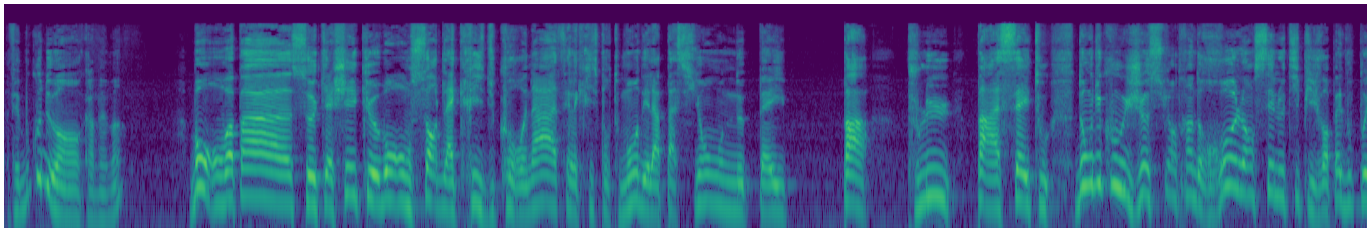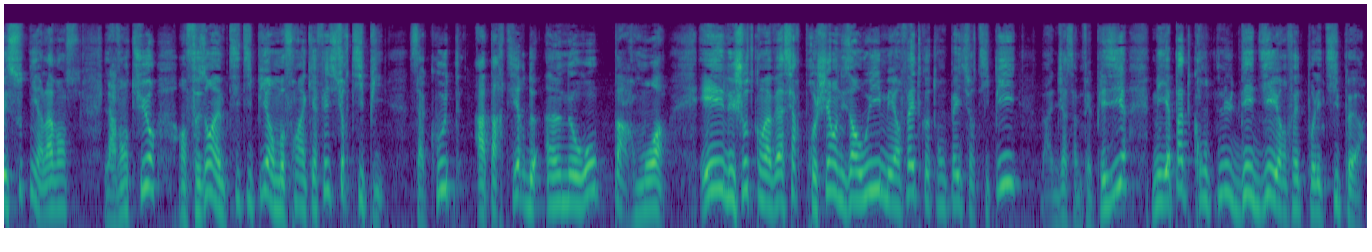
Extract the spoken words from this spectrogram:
Ça fait beaucoup de han quand même. Hein Bon, on va pas se cacher que bon, on sort de la crise du corona, c'est la crise pour tout le monde et la passion ne paye pas plus pas assez et tout. Donc du coup, je suis en train de relancer le Tipeee. Je vous rappelle, vous pouvez soutenir l'aventure en faisant un petit Tipeee, en m'offrant un café sur Tipeee. Ça coûte à partir de 1 euro par mois. Et les choses qu'on m'avait assez reproché en disant oui, mais en fait, quand on paye sur Tipeee, bah, déjà ça me fait plaisir, mais il n'y a pas de contenu dédié en fait pour les tipeurs.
